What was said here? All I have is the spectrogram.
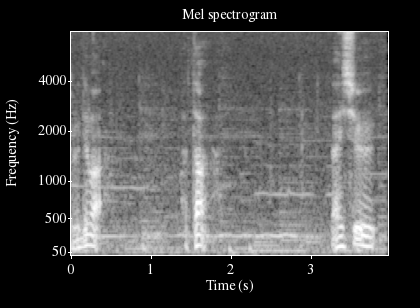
それではまた来週。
